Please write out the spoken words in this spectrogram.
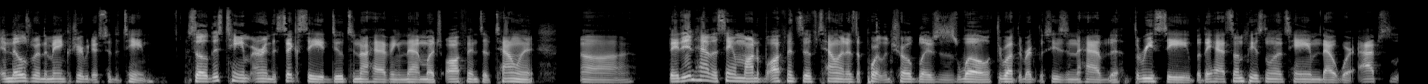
and those were the main contributors to the team. So this team earned the sixth seed due to not having that much offensive talent. Uh, they didn't have the same amount of offensive talent as the Portland Trailblazers as well throughout the regular season to have the three seed, but they had some pieces on the team that were absolutely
